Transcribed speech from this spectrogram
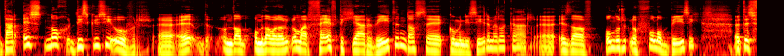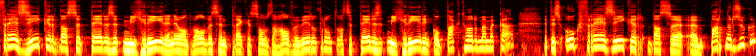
Daar is nog discussie over. Eh, omdat, omdat we dat ook nog maar 50 jaar weten dat zij communiceren met elkaar, eh, is dat onderzoek nog volop bezig. Het is vrij zeker dat ze tijdens het migreren, hè, want walvissen trekken soms de halve wereld rond, dat ze tijdens het migreren contact houden met elkaar. Het is ook vrij zeker dat ze een partner zoeken.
